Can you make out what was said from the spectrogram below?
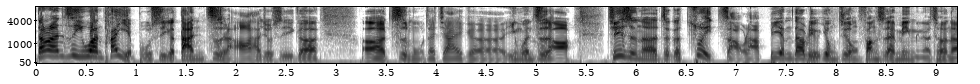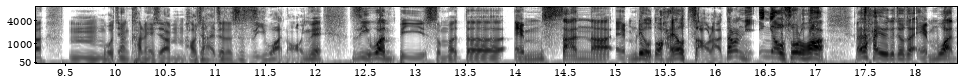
当然，Z One 它也不是一个单字了啊，它就是一个呃字母再加一个英文字啊。其实呢，这个最早啦，BMW 用这种方式来命名的车呢，嗯，我这样看了一下，嗯，好像还真的是 Z One 哦，因为 Z One 比什么的 M3 啊、M6 都还要早啦。当然，你硬要说的话，哎，还有一个叫做 M One，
